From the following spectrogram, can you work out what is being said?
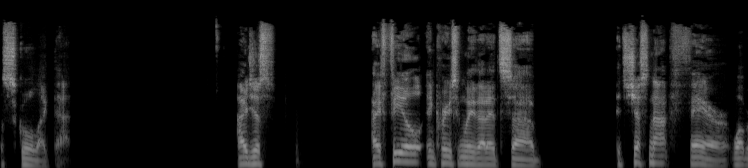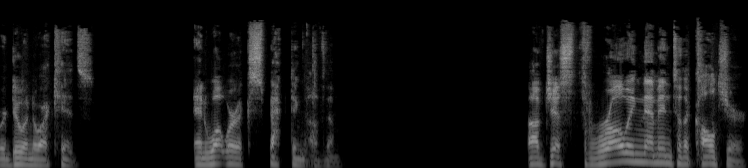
a school like that. I just I feel increasingly that it's uh, it's just not fair what we're doing to our kids and what we're expecting of them. Of just throwing them into the culture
